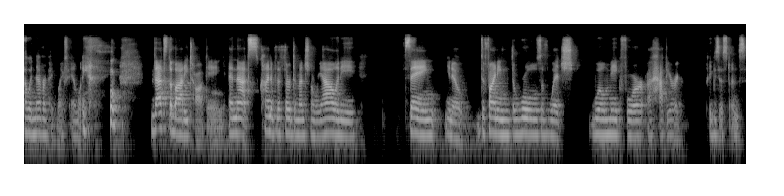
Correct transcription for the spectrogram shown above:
I would never pick my family. that's the body talking. And that's kind of the third dimensional reality saying, you know, defining the roles of which will make for a happier existence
